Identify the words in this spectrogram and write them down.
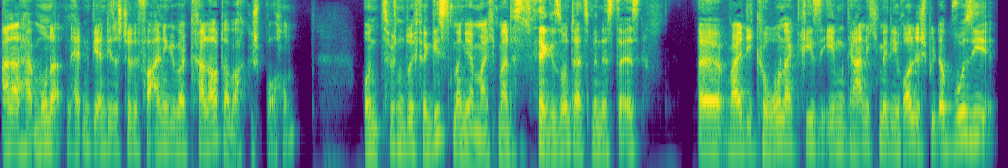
anderthalb Monaten hätten wir an dieser Stelle vor allen Dingen über Karl Lauterbach gesprochen. Und zwischendurch vergisst man ja manchmal, dass er Gesundheitsminister ist, äh, weil die Corona-Krise eben gar nicht mehr die Rolle spielt, obwohl sie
